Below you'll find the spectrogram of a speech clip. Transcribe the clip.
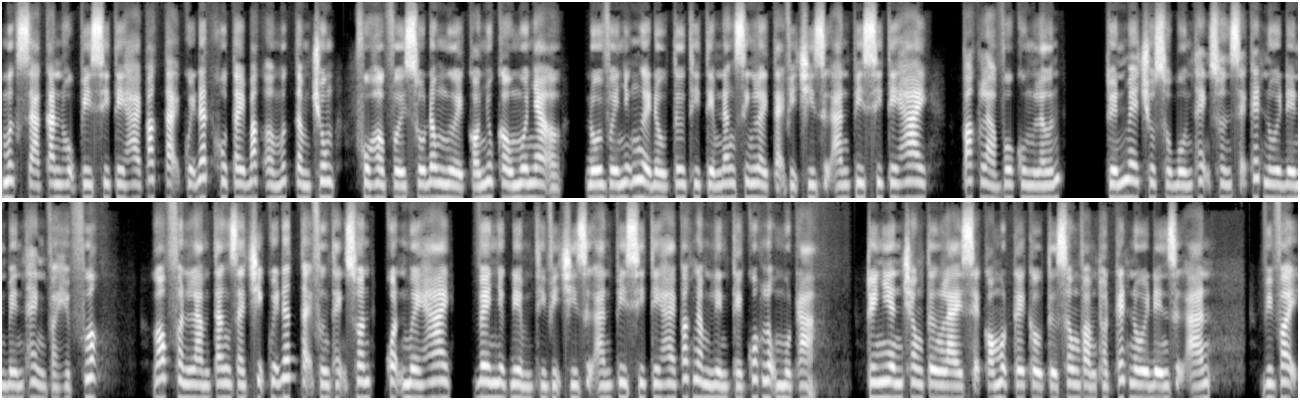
mức giá căn hộ PCT2 Park tại quỹ đất khu Tây Bắc ở mức tầm trung, phù hợp với số đông người có nhu cầu mua nhà ở. Đối với những người đầu tư thì tiềm năng sinh lời tại vị trí dự án PCT2 Park là vô cùng lớn, tuyến metro số 4 Thạnh Xuân sẽ kết nối đến Bến Thành và Hiệp Phước, góp phần làm tăng giá trị quỹ đất tại phường Thạnh Xuân, quận 12. Về nhược điểm thì vị trí dự án PCT2 Park nằm liền kế quốc lộ 1A. Tuy nhiên trong tương lai sẽ có một cây cầu từ sông Vàm Thuật kết nối đến dự án. Vì vậy,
